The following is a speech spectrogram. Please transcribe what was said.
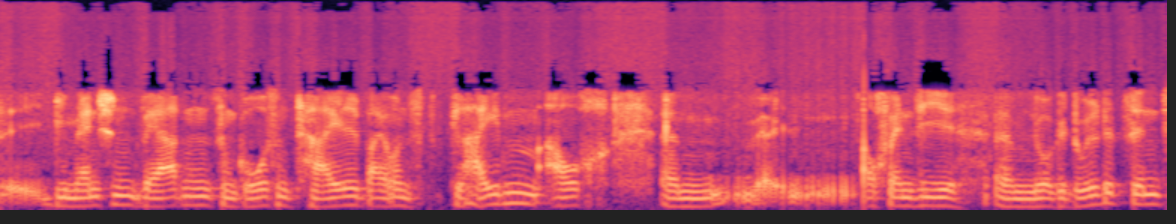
die Menschen werden zum großen Teil bei uns bleiben, auch ähm, auch wenn sie ähm, nur geduldet sind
